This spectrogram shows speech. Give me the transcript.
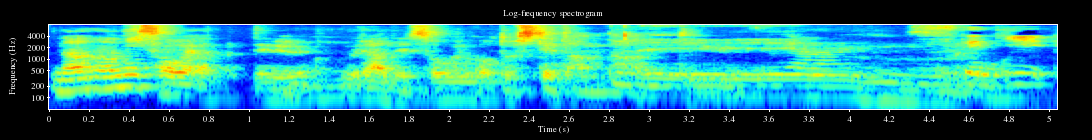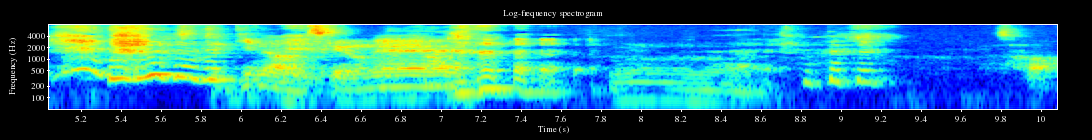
なのにそうやって裏でそういうことしてたんだっていう。素敵。素敵なんですけどね。うん さあ、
